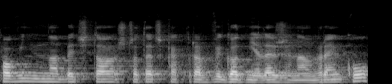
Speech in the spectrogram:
Powinna być to szczoteczka, która wygodnie leży nam w ręku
